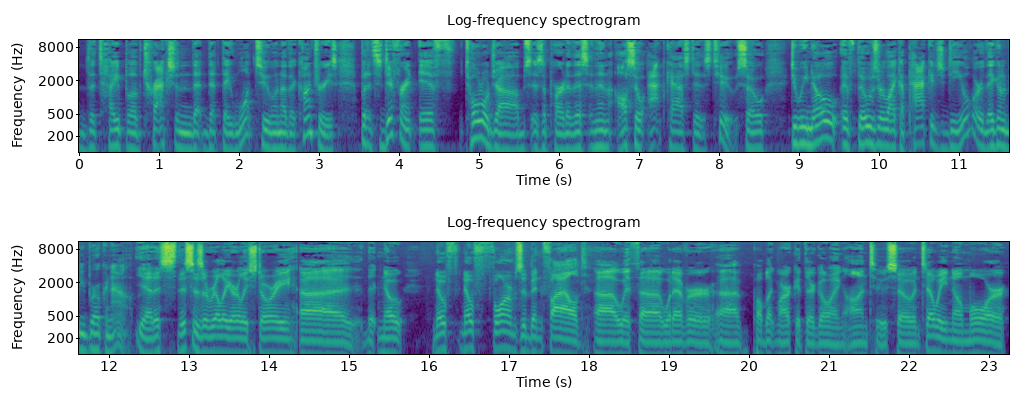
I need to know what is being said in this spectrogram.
the type of traction that, that they want to in other countries. But it's different if Total Jobs is a part of this, and then also Appcast is too. So, do we know if those are like a package deal, or are they going to be broken out? Yeah, this this is a really early story. Uh, that no no no forms have been filed uh, with uh, whatever uh, public market they're going on to. So until we know more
